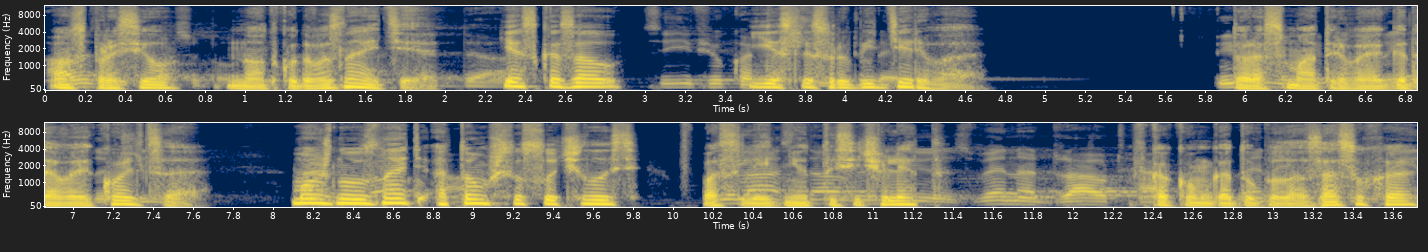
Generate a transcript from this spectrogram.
Он спросил, «Но откуда вы знаете?» Я сказал, «Если срубить дерево, то, рассматривая годовые кольца, можно узнать о том, что случилось в последнюю тысячу лет. В каком году была засуха,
